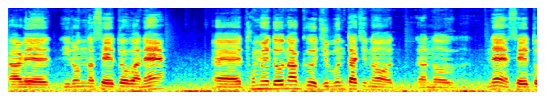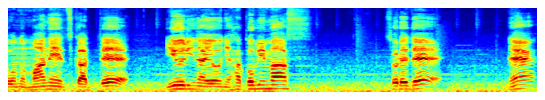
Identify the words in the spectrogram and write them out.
あれ、いろんな政党がね、えー、止めどなく自分たちの、あの、ね、政党のマネー使って有利なように運びます。それで、ね、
